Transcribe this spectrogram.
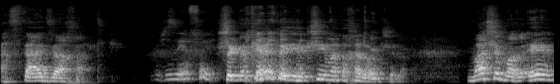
עשתה את זה אחת. שזה יפה. שכן, היא הגשימה את החלום שלה. מה שמראה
